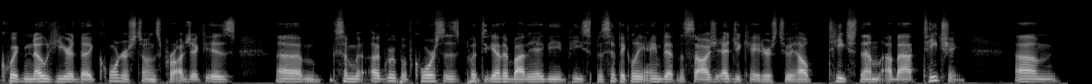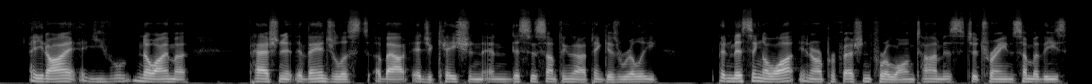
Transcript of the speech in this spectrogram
quick note here. The Cornerstones Project is um, some a group of courses put together by the ABMP specifically aimed at massage educators to help teach them about teaching. Um, you know, I you know I'm a passionate evangelist about education, and this is something that I think has really been missing a lot in our profession for a long time is to train some of these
